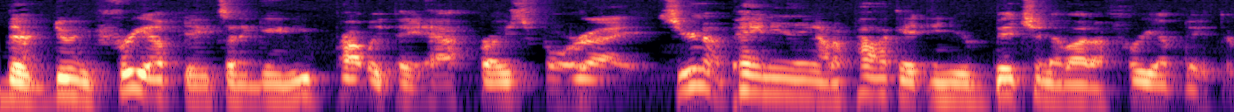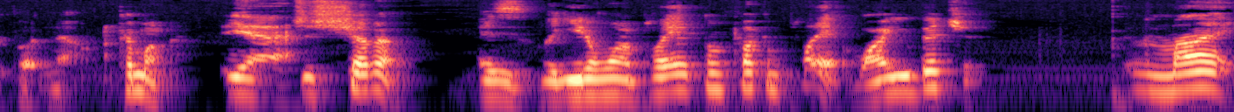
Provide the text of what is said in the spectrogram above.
they're doing free updates on a game you probably paid half price for, Right. so you're not paying anything out of pocket, and you're bitching about a free update they're putting out. Come on, Yeah. just shut up. And like you don't want to play it, don't fucking play it. Why are you bitching? My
